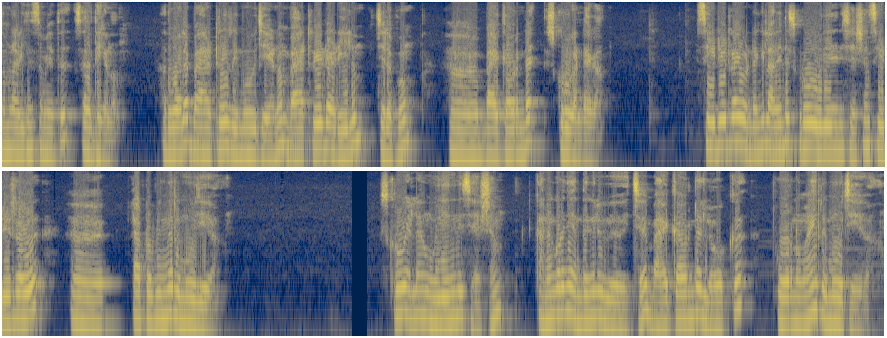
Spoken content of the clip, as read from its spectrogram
നമ്മൾ അടിക്കുന്ന സമയത്ത് ശ്രദ്ധിക്കണം. അതുപോലെ ബാറ്ററി റിമൂവ് ചെയ്യണം. ബാറ്ററിയുടെ അടിയിലും ചിലപ്പം ബാക്ക് കവറിന്റെ സ്ക്രൂ കണ്ടേക്കാം. സി ഡി ഡ്രൈവ് ഉണ്ടെങ്കിൽ അതിന്റെ സ്ക്രൂ ഊരിയതിന് ശേഷം സി ഡി ഡ്രൈവ് ലാപ്ടോപ്പിൽ നിന്ന് റിമൂവ് ചെയ്യുക. സ്ക്രൂ എല്ലാം ഊരിയതിന് ശേഷം കനം കുറഞ്ഞ എന്തെങ്കിലും ഉപയോഗിച്ച് ബാക്ക് കവറിന്റെ ലോക്ക് പൂർണമായി റിമൂവ് ചെയ്യുക.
